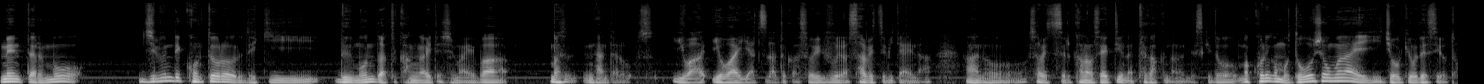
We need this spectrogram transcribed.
メンタルも自分でコントロールできるものだと考えてしまえば、まあ、なんだろう弱弱いやつだとかそういうふうな差別みたいなあの差別する可能性っていうのは高くなるんですけど、まあ、これがもうどうしようもない状況ですよと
